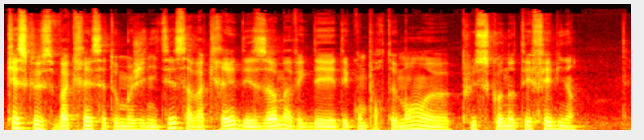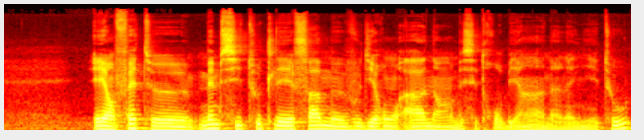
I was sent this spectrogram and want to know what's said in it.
Qu'est-ce que va créer cette homogénéité? Ça va créer des hommes avec des, comportements euh, plus connotés féminins. Et en fait, euh, même si toutes les femmes vous diront Ah non, mais c'est trop bien, nanani et tout,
